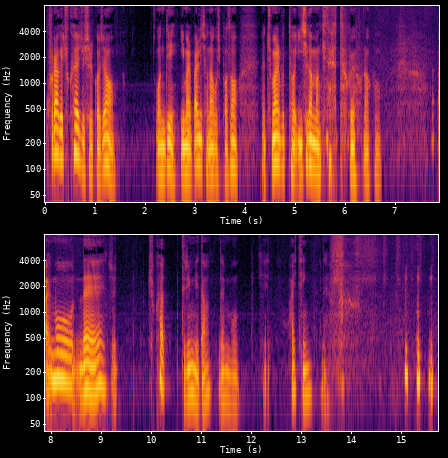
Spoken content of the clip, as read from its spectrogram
쿨하게 축하해 주실 거죠? 원디 이 말 빨리 전하고 싶어서 주말부터 이 시간만 기다렸다고요. 라고. 아니 뭐 네. 축하드립니다. 네, 뭐 화이팅. 네.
